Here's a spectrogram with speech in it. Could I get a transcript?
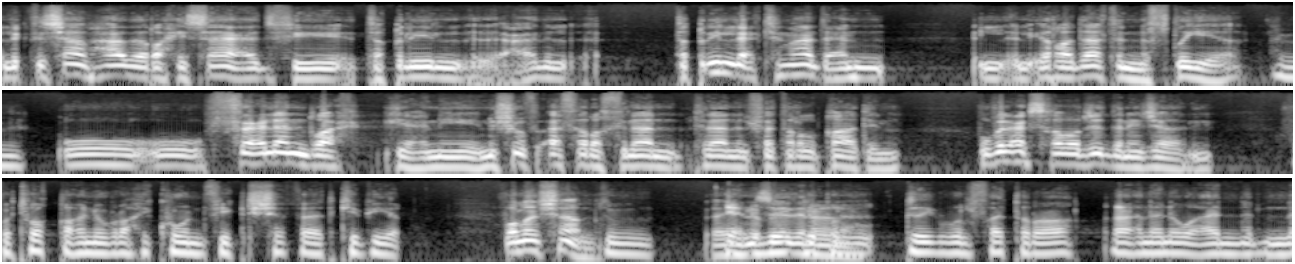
الاكتشاف هذا راح يساعد في تقليل عن تقليل الاعتماد عن ال- الإيرادات النفطية. وفعلا راح يعني نشوف أثره خلال خلال الفترة القادمة. وبالعكس خبر جدا إيجابي. وأتوقع إنه راح يكون في اكتشافات كبيرة. والله إن شاء الله. يعني زي. قبل زي قبل فترة أعلنوا عن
